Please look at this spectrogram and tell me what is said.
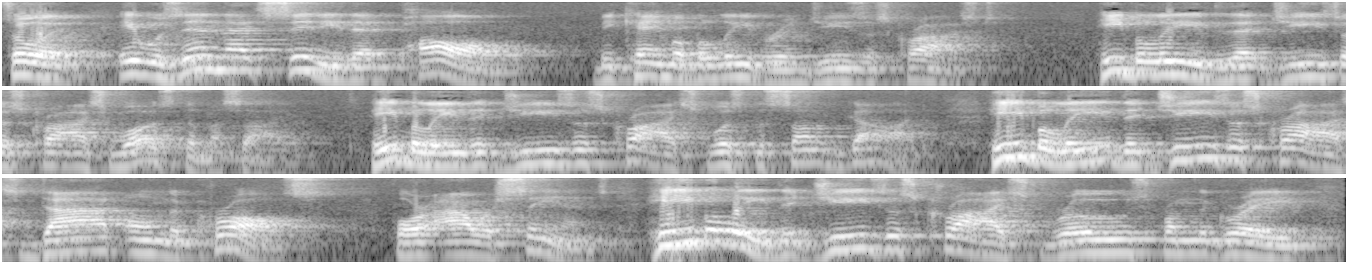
So it, it was in that city that Paul became a believer in Jesus Christ. He believed that Jesus Christ was the Messiah. He believed that Jesus Christ was the Son of God. He believed that Jesus Christ died on the cross for our sins. He believed that Jesus Christ rose from the grave.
